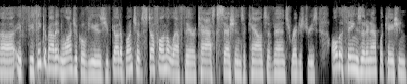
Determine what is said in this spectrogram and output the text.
Uh, if you think about it in logical views, you've got a bunch of stuff on the left there, tasks, sessions, accounts, events, registries, all the things that an application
